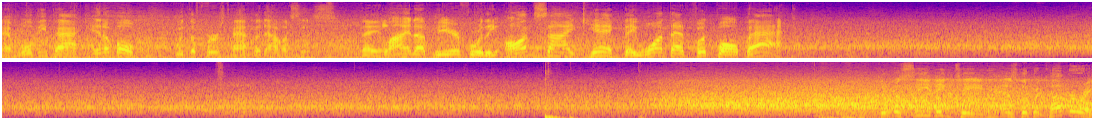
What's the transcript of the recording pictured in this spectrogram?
And we'll be back in a moment with the first half analysis. They line up here for the onside kick. They want that football back. The recovery.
